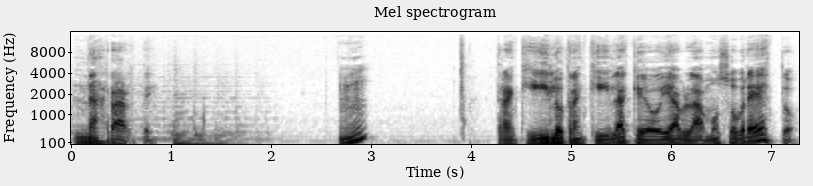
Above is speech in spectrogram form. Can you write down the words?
narrarte. ¿Mm? Tranquilo, tranquila, que hoy hablamos sobre esto.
